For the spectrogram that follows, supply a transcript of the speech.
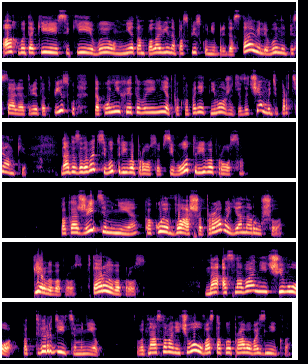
Ах, вы такие сякие, вы мне там половина по списку не предоставили, вы написали ответ отписку. Так у них этого и нет, как вы понять не можете. Зачем эти портянки? Надо задавать всего три вопроса, всего три вопроса. Покажите мне, какое ваше право я нарушила. Первый вопрос. Второй вопрос. На основании чего, подтвердите мне, вот на основании чего у вас такое право возникло?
